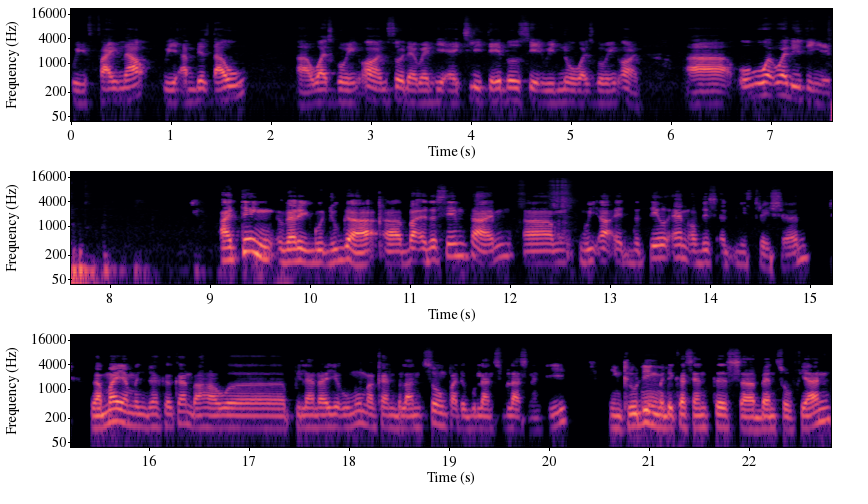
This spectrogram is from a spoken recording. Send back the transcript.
we find out, we ambil tahu uh, what's going on so that when he actually tables it, we know what's going on. Uh, what what do you think? It? I think very good juga, uh, but at the same time, um, we are at the tail end of this administration. Ramai yang menjangkakan bahawa pilihan raya umum akan berlangsung pada bulan 11 nanti, including hmm. Medical Centers uh, Ben Sofian.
